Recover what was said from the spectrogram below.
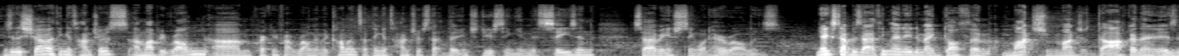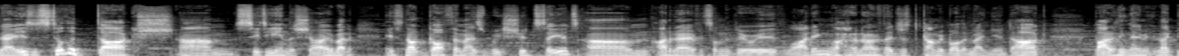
into the show. I think it's Huntress. I might be wrong. Um, correct me if I'm wrong in the comments. I think it's Huntress that they're introducing in this season. So it'll be interesting what her role is. Next up is that I think they need to make Gotham much, much darker than it is. Now, it is still the dark um, city in the show, but it's not Gotham as we should see it. Um, I don't know if it's something to do with lighting. I don't know if they just can't be bothered making it dark. But I think they like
